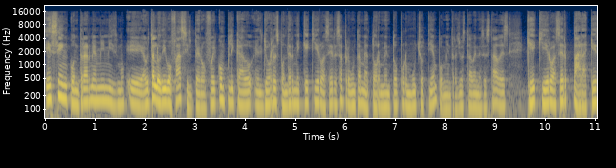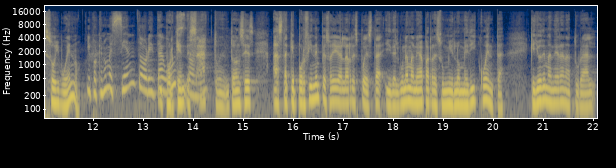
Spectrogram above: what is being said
ese encontrarme a mí mismo, eh, ahorita lo digo fácil, pero fue complicado el yo responderme qué quiero hacer. Esa pregunta me atormentó por mucho tiempo mientras yo estaba en ese estado. Es qué quiero hacer, para qué soy bueno. ¿Y por qué no me siento ahorita? ¿Y por qué? Exacto. Entonces, hasta que por fin empezó a llegar la respuesta y de alguna manera para resumirlo, me di cuenta que yo de manera natural,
